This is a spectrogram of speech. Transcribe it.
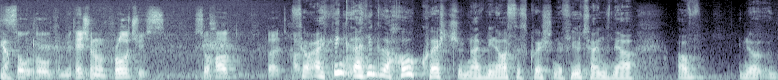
yeah. so-called computational approaches. So how, but how So I think, I think the whole question, I've been asked this question a few times now, of, you know,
